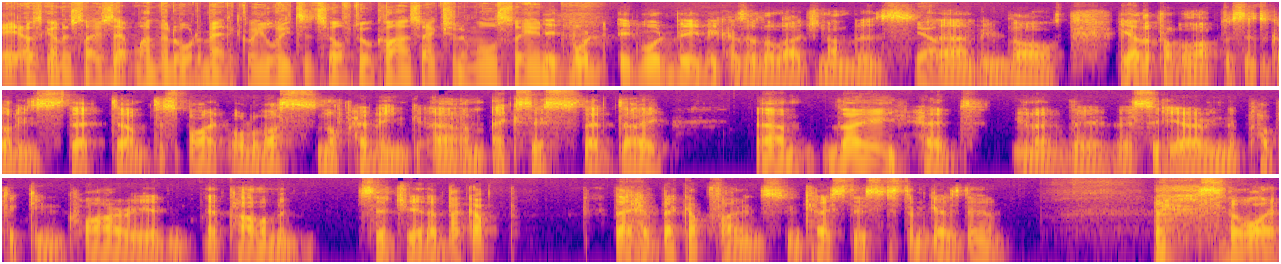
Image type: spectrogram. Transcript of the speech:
I was going to say, is that one that automatically leads itself to a class action, and we'll see. In- it would. It would be because of the large numbers yep. um, involved. The other problem Optus has got is that um, despite all of us not having um, access that day, um, they had you know, the, the CEO in the public inquiry and at Parliament said she had a backup. They have backup phones in case their system goes down. so why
